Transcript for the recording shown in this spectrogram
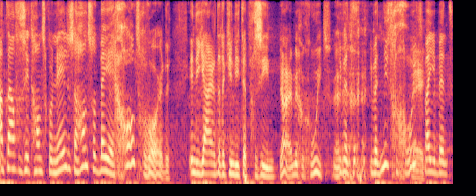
Aan tafel zit Hans Cornelissen. Hans, wat ben jij groot geworden in de jaren dat ik je niet heb gezien? Ja, ik ben gegroeid. Je bent, je bent niet gegroeid, Nee. maar je bent...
